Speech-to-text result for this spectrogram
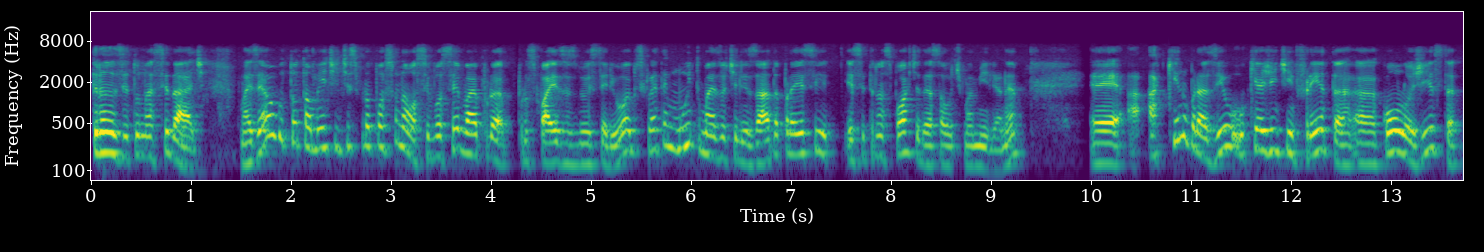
trânsito na cidade. Mas é algo totalmente desproporcional. Se você vai para os países do exterior, a bicicleta é muito mais utilizada para esse, esse transporte dessa última milha, né? É, aqui no Brasil, o que a gente enfrenta uh, com o lojista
